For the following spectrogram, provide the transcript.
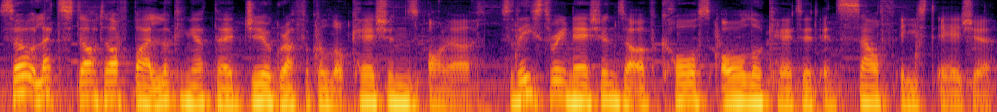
So let's start off by looking at their geographical locations on Earth. So these three nations are of course all located in Southeast Asia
